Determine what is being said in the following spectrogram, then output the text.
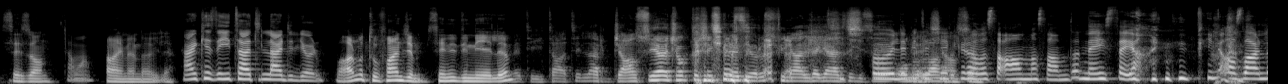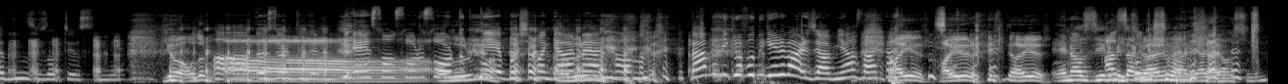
Sezon. Tamam. Aynen öyle. Herkese iyi tatiller diliyorum. Var mı Tufancım? Seni dinleyelim. Evet iyi tatiller. Cansu'ya çok teşekkür ediyoruz. Finalde geldi bize. Öyle bir teşekkür havası almasam da neyse yani beni azarladınız uzatıyorsun diye. Yo olur mu? Aa, özür dilerim. Bir en son Aa, soru sorduk diye başıma gelmeyen kalmadı. Ben bu mikrofonu geri vereceğim ya zaten. Hayır, hayır, hayır. En az 20 Az dakikası var verme. ya Cansu'nun.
